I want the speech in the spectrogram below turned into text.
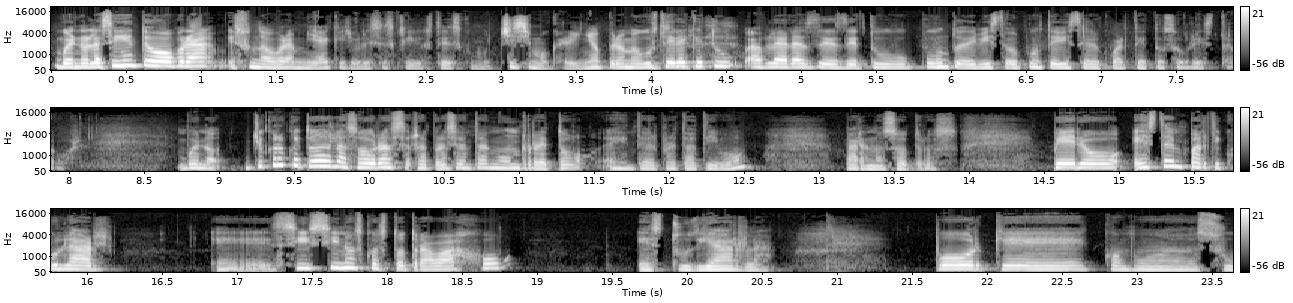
Bueno, la siguiente obra es una obra mía que yo les escribo a ustedes con muchísimo cariño, pero me gustaría que tú hablaras desde tu punto de vista o el punto de vista del cuarteto sobre esta obra. Bueno, yo creo que todas las obras representan un reto interpretativo para nosotros, pero esta en particular eh, sí, sí nos costó trabajo estudiarla porque como su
